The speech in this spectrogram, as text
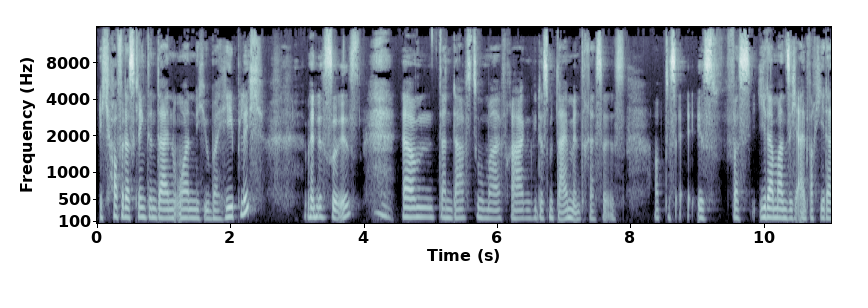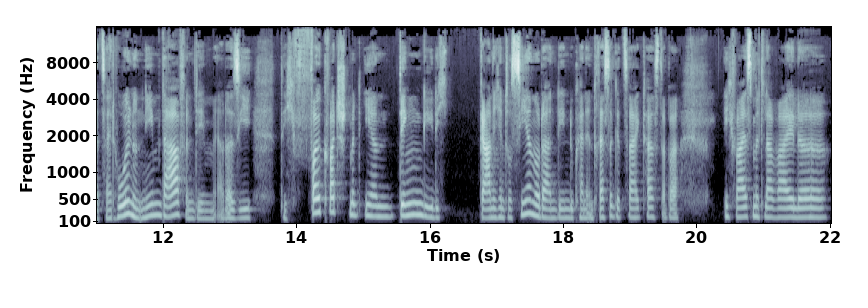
Ich hoffe, das klingt in deinen Ohren nicht überheblich. Wenn es so ist, ähm, dann darfst du mal fragen, wie das mit deinem Interesse ist ob das ist, was jedermann sich einfach jederzeit holen und nehmen darf, indem er oder sie dich vollquatscht mit ihren Dingen, die dich gar nicht interessieren oder an denen du kein Interesse gezeigt hast. Aber ich weiß mittlerweile,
